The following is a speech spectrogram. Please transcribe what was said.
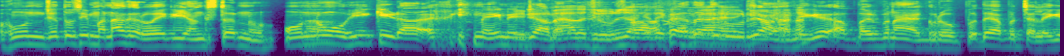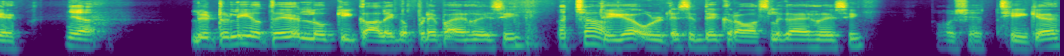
ਹੁਣ ਜੇ ਤੁਸੀਂ ਮਨਾ ਕਰੋ ਇੱਕ ਯੰਗਸਟਰ ਨੂੰ ਉਹਨੂੰ। ਉਹੀ ਕੀੜਾ ਕਿ ਨਹੀਂ ਨਹੀਂ ਜਾਣਾ। ਮੈਂ ਤਾਂ ਜ਼ਰੂਰ ਜਾ ਕੇ ਹਾਂ, ਮੈਂ ਦੇਖੂੰਗਾ, ਤਾਂ ਜ਼ਰੂਰ ਜਾਣਾ? ਠੀਕ ਹੈ? ਆਪਾਂ ਵੀ ਬਣਾਇਆ ਗਰੁੱਪ ਤੇ ਆਪਾਂ ਚਲੇ ਗਏ। ਯਾ ਲਿਟਰਲੀ ਉੱਥੇ ਲੋਕੀ ਕਾਲੇ ਕੱਪੜੇ ਪਾਏ ਹੋਏ ਸੀ। ਅੱਛਾ। ਠੀਕ ਹੈ? ਉਲਟੇ ਸਿੱਧੇ ਕ੍ਰਾਸ ਲਗਾਏ ਹੋਏ ਸੀ। ਓ ਸ਼ਿਟ ਠੀਕ ਹੈ?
